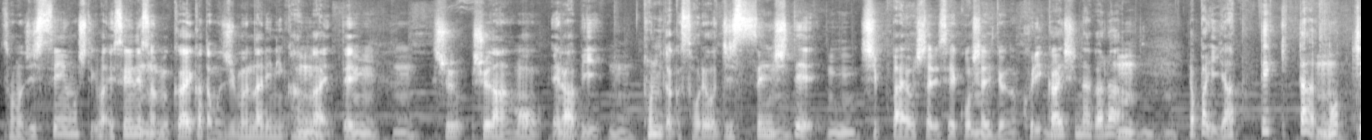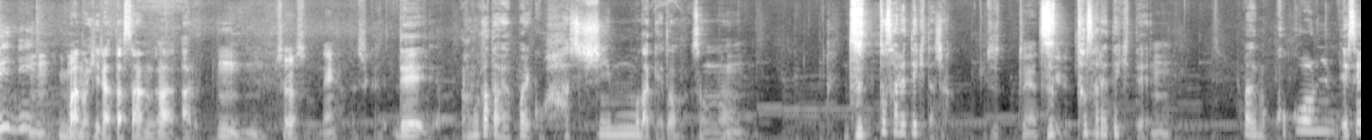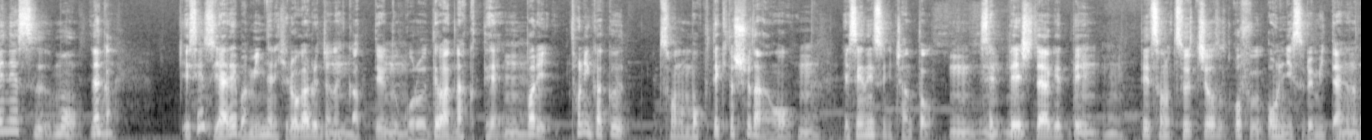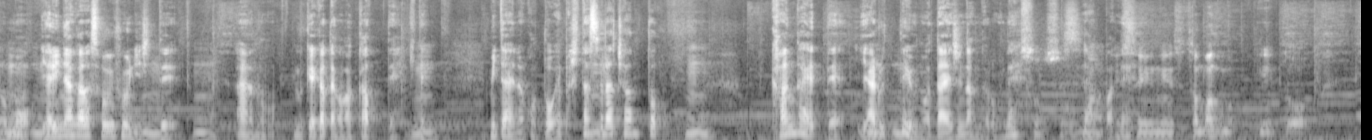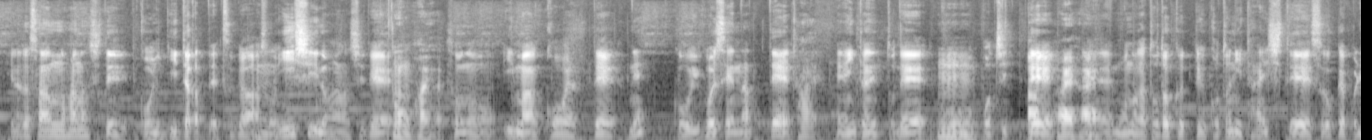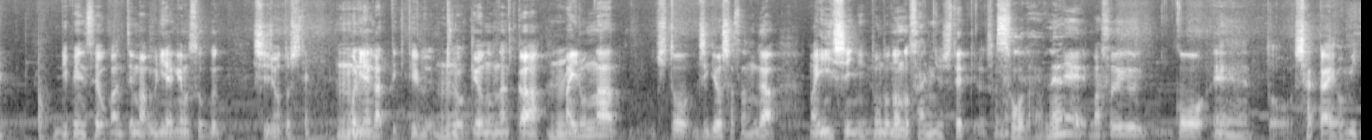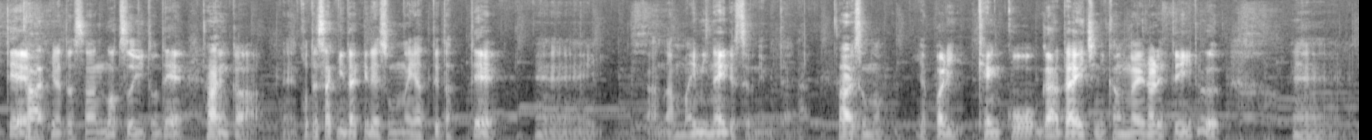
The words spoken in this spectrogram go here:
その実践をして、まあ、SNS の迎え方も自分なりに考えて、手手段を選び、うん。とにかくそれを実践して、うん。失敗をしたり成功したりというのを繰り返しながら、やっぱりやってきた後に、うん。今の平田さんがある。うん。うん。それはそうね。確かに。で、あの方はやっぱりこう発信もだけどその、ん。ずっとされてきたじゃん。ずっとやってる。ずっとされてきて、うん。まあ、でもここに SNS もなんか、SNS やればみんなに広がるんじゃないかっていうところではなくて、うん。やっぱりとにかくその目的と手段をうん。SNS にちゃんとうん設定してあげて、でその通知をオフオンにするみたいなのもやりながらそういう風にして、うんあの向け方が分かってきて、うん。みたいなことをやっぱひたすらちゃんとうん考えてやるっていうのは大事なんだろうね。そうそう。やっぱね。まあ SNS さ、まあえっと平田さんの話でこううん。言いたかったやつが、うん。その EC の話で、うんはいはい。その今こうやってねこういうご時世になって、はい。えーインターネットでこう、うん。ポチって、あはいはい。えー物が届くっていうことに対してすごくやっぱり利便性を感じて、まあ、売り上げもすごく市場として盛り上がってきている状況の中、うん。まあ、いろんな人事業者さんが、まあ、EC にどんどんどんどん参入してってるんですよね。そうだよね。で、まあ、そういうこう、えーっと社会を見て、はい。平田さんのツイートで、はい。なんか、えー小手先だけでそんなやってたって、えーあのあんま意味ないですよねみたいな、はい。でそのやっぱり健康が第一に考えられている、えー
